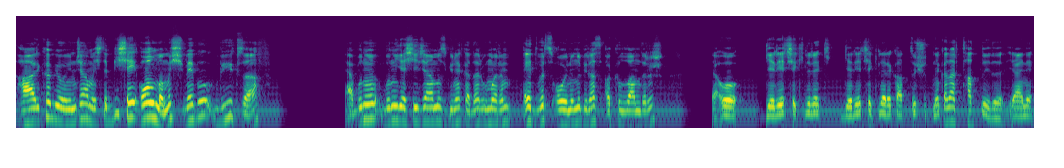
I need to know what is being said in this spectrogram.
harika bir oyuncu ama işte bir şey olmamış ve bu büyük zaaf. Ya bunu bunu yaşayacağımız güne kadar umarım Edwards oyununu biraz akıllandırır. Ya o geriye çekilerek geriye çekilerek attığı şut ne kadar tatlıydı. Yani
